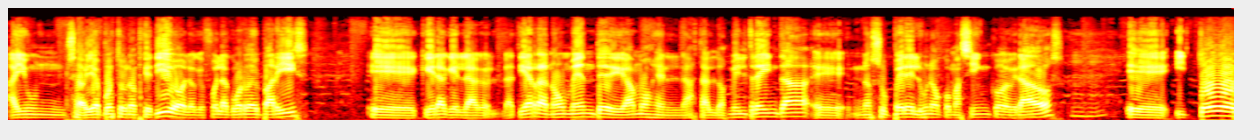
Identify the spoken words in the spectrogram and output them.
hay un, se había puesto un objetivo, lo que fue el Acuerdo de París, eh, que era que la, la Tierra no aumente, digamos, en, hasta el 2030, eh, no supere el 1,5 grados. ujú. Eh, y todo,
